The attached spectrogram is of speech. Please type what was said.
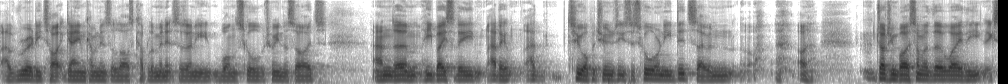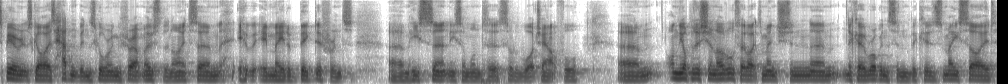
a really tight game coming into the last couple of minutes. There's only one score between the sides. And um, he basically had, a, had two opportunities to score, and he did so. And uh, judging by some of the way the experienced guys hadn't been scoring throughout most of the night, um, it, it, made a big difference. Um, he's certainly someone to sort of watch out for. Um, on the opposition, I'd also like to mention um, Nico Robinson because Mayside,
